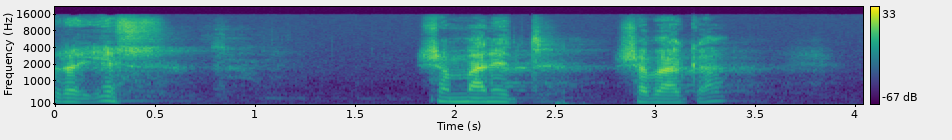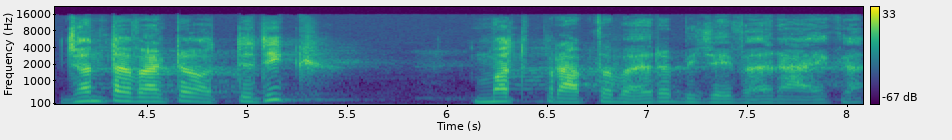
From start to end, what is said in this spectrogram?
र यस सम्मानित सभाका जनताबाट अत्यधिक मत प्राप्त भएर विजय भएर आएका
